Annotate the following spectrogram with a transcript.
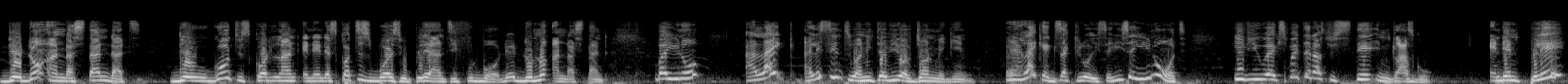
they don't understand that they will go to Scotland and then the Scottish boys will play anti-football. They do not understand. But you know, I like I listened to an interview of John McGinn, and I like exactly what he said. He said, you know what? If you expected us to stay in Glasgow and then play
